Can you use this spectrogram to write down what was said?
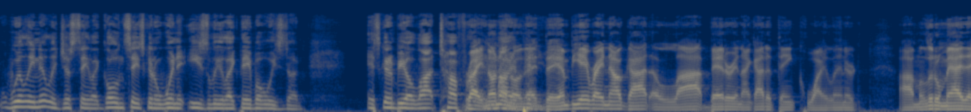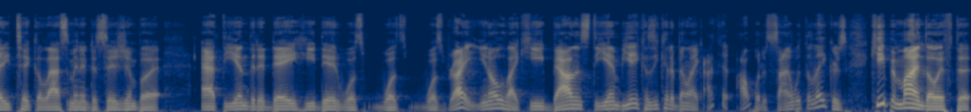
willy nilly just say, like, Golden State's going to win it easily like they've always done. It's going to be a lot tougher. Right. No, no, no. The, the NBA right now got a lot better, and I got to thank Kawhi Leonard. I'm a little mad that he took a last minute decision, but at the end of the day, he did was was was right. You know, like he balanced the NBA because he could have been like, I could, I would have signed with the Lakers. Keep in mind though, if the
